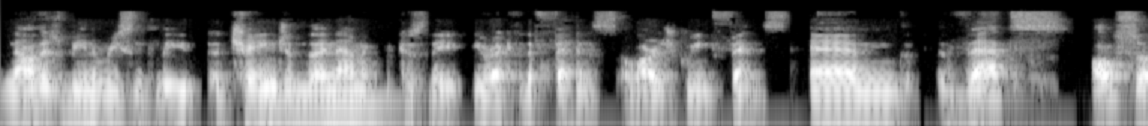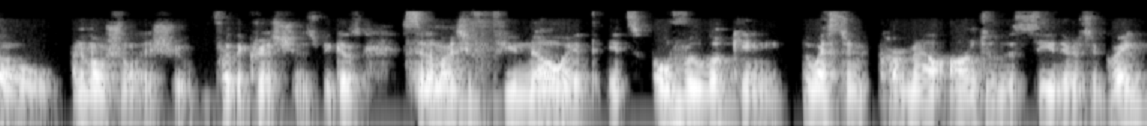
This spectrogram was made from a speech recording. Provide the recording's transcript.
Now there's been recently a change in the dynamic because they erected a fence, a large green fence. And that's also an emotional issue for the Christians because Stella Maris, if you know it, it's overlooking the Western Carmel onto the sea. There's a great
